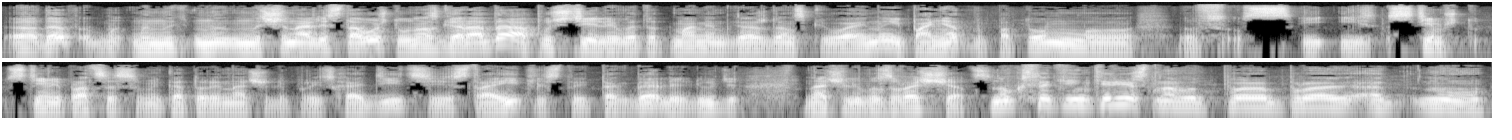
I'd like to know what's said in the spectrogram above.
да, мы начинали с того, что у нас города опустили в этот момент гражданской войны, и, понятно, потом и, и с, тем, что, с теми процессами, которые начали происходить, и строительство и так далее, люди начали возвращаться. Ну, кстати, интересно вот про, про, ну,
